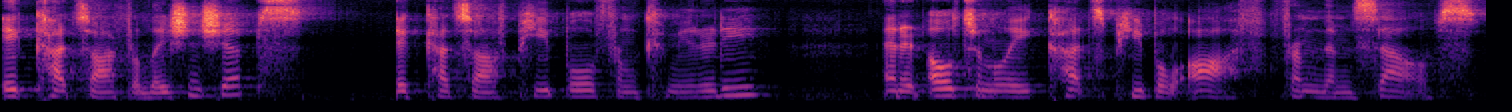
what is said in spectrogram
it cuts off relationships, it cuts off people from community, and it ultimately cuts people off from themselves.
